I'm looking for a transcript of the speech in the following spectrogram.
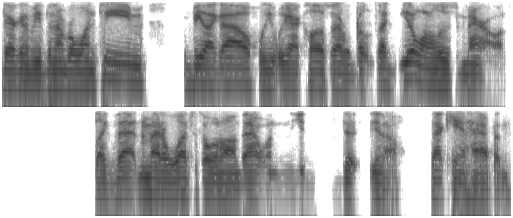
they're going to be the number one team. Be like, oh, we we got close, whatever. But like, you don't want to lose to Maryland like that. No matter what's going on, that one, you you know, that can't happen.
